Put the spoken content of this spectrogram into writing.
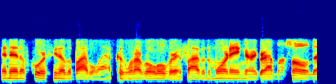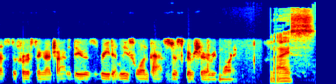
And then, of course, you know, the Bible app, because when I roll over at 5 in the morning and I grab my phone, that's the first thing I try to do is read at least one passage of scripture every morning. Nice.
